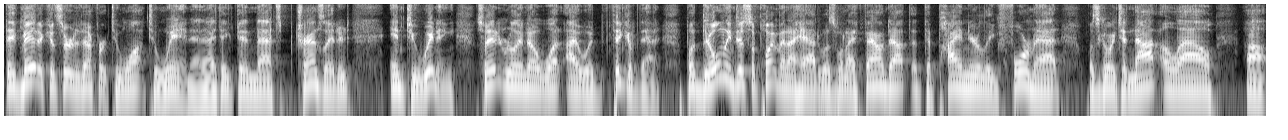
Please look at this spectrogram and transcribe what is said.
they've made a concerted effort to want to win. And I think then that's translated into winning. So I didn't really know what I would think of that. But the only disappointment I had was when I found out that the Pioneer League format was going to not allow uh,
